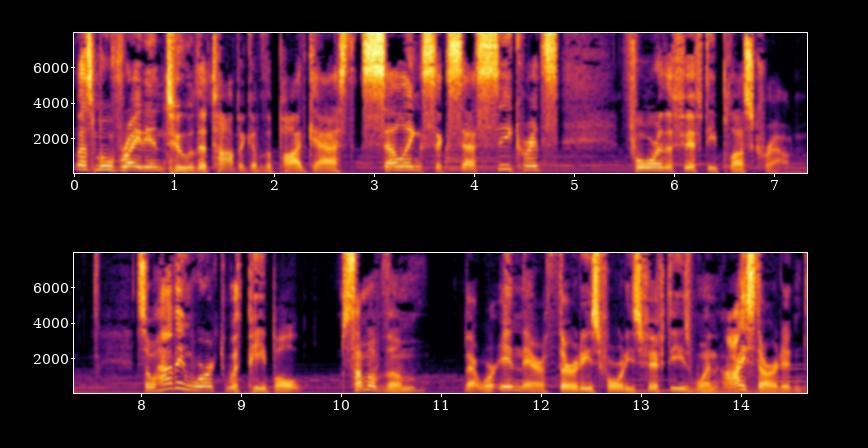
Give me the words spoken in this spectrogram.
let's move right into the topic of the podcast selling success secrets for the 50 plus crowd. So having worked with people some of them that were in their 30s 40s 50s when i started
